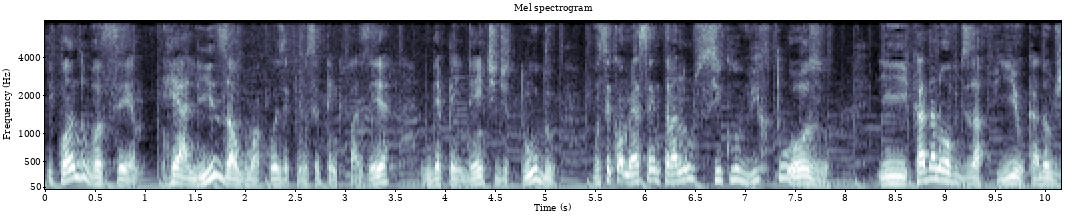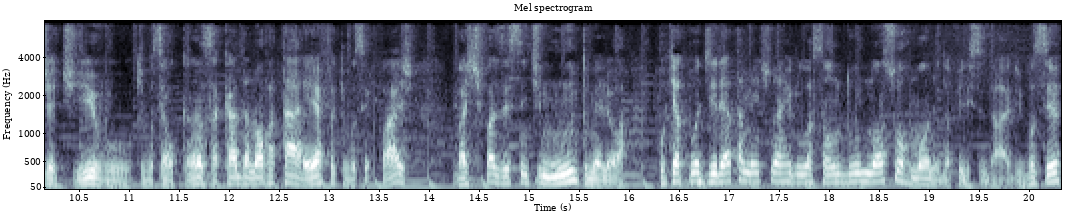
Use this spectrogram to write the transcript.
E quando você realiza alguma coisa que você tem que fazer, independente de tudo, você começa a entrar num ciclo virtuoso e cada novo desafio, cada objetivo que você alcança, cada nova tarefa que você faz, vai te fazer sentir muito melhor, porque atua diretamente na regulação do nosso hormônio da felicidade. Você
